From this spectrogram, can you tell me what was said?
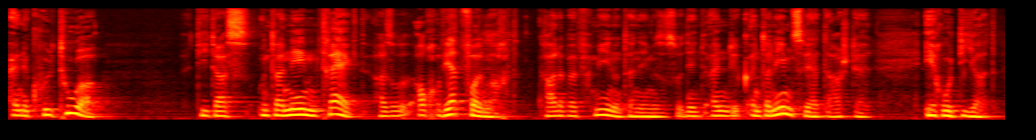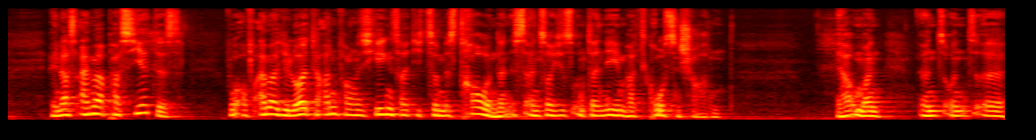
eine Kultur, die das Unternehmen trägt, also auch wertvoll macht, gerade bei Familienunternehmen ist es so, den einen Unternehmenswert darstellt, erodiert. Wenn das einmal passiert ist, wo auf einmal die Leute anfangen, sich gegenseitig zu misstrauen, dann ist ein solches Unternehmen, hat großen Schaden. Ja, und man, und, und äh,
